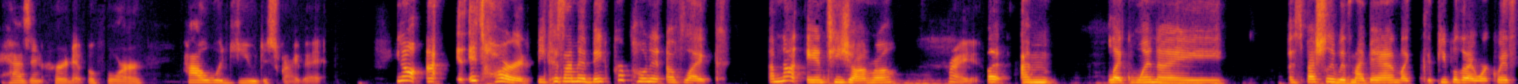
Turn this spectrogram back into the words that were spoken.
hasn't heard it before, how would you describe it? you know I, it's hard because i'm a big proponent of like i'm not anti-genre Right. but i'm like when i especially with my band like the people that i work with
